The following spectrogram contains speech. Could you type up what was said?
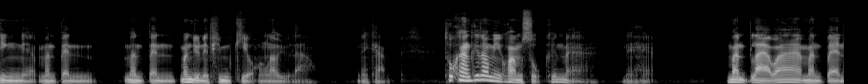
ริงๆเนี่ยมันเป็นมันเป็นมันอยู่ในพิมพ์เขียวของเราอยู่แล้วนะครับ ทุกครั้งที่เรามีความสุขขึ้นมานะฮะมันแปลว่ามันเป็น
